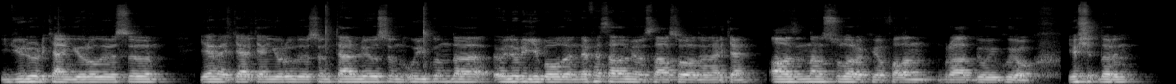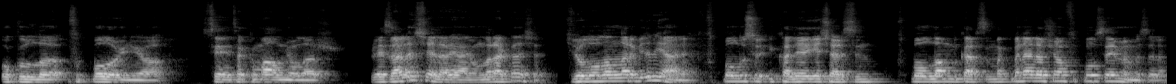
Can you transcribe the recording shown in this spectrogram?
yürürken yoruluyorsun. Yemek yerken yoruluyorsun, terliyorsun, uykunda ölür gibi oluyorsun, nefes alamıyorsun sağa sola dönerken. Ağzından sular akıyor falan, rahat bir uyku yok. Yaşıtların okulda futbol oynuyor. Seni takıma almıyorlar. Rezalet şeyler yani onlar arkadaşlar. Kilolu olanlar bilir yani. Futbolda sürekli kaleye geçersin. Futboldan bıkarsın. Bak ben hala şu an futbol sevmiyorum mesela.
